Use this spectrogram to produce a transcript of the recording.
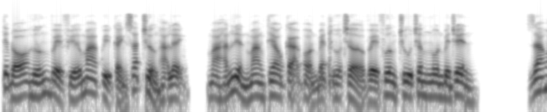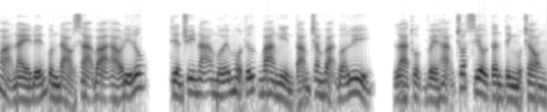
tiếp đó hướng về phía ma quỷ cảnh sát trưởng hạ lệnh, mà hắn liền mang theo cả bọn bẹt thua trở về phương chu châm nôn bên trên. Gia hỏa này đến quần đảo xạ ba áo đi lúc, tiền truy nã mới một ước ba nghìn tám trăm vạn bỡ ly, là thuộc về hạng chót siêu tân tình một trong.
